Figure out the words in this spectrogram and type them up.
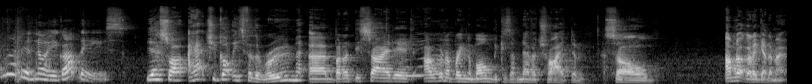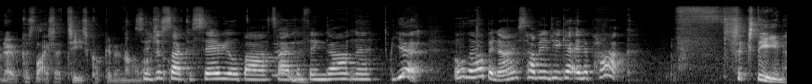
Oh, I didn't know you got these. yeah, so I actually got these for the room, um, but I decided Oh, I'm going to bring them on because I've never tried them. So I'm not going to get them out now because, like I said, tea's cooking and all So that. just like a cereal bar type of thing, aren't they? yeah, Oh, that'll be nice. How many do you get in a pack? 16.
